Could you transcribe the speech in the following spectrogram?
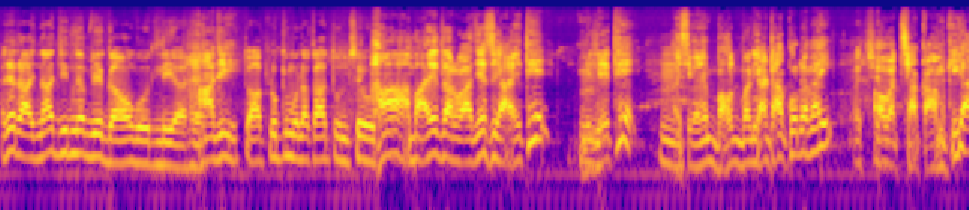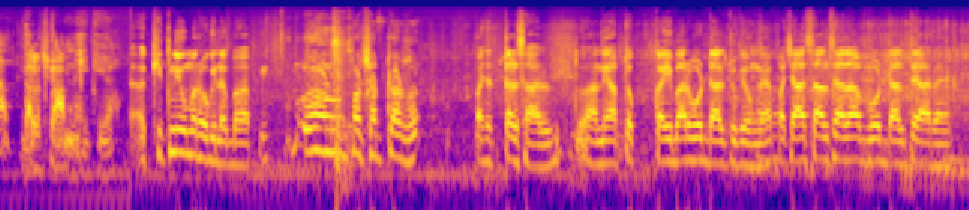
अच्छा राजनाथ जी ने अब ये गाँव गोद लिया है। हाँ जी। तो आप लोग की मुलाकात उनसे होती हाँ हमारे दरवाजे से आए थे मिले थे। ऐसे मैंने बहुत बढ़िया ठाकुर है भाई। अच्छा। और अच्छा काम किया गलत अच्छा। काम नहीं किया। कितनी उम्र होगी लगभग आपकी? पचहत्तर पचहत्तर साल। तो यानी आप तो कई बार वोट डाल चुके होंगे। पचास साल से ज़्यादा आप वोट डालते आ रहे हैं।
